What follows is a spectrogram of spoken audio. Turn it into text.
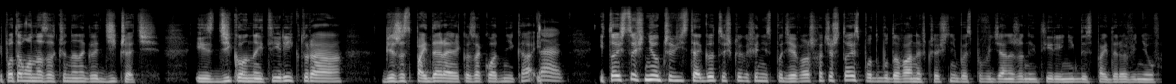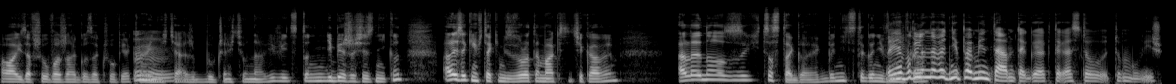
i potem ona zaczyna nagle dziczeć. I jest dziką Neytiri, która bierze Spidera jako zakładnika i Tak. I to jest coś nieoczywistego, coś, czego się nie spodziewasz, chociaż to jest podbudowane wcześniej, bo jest powiedziane, że Neytiri nigdy Spiderowi nie ufała i zawsze uważała go za człowieka i nie chciała, żeby był częścią Navi, więc to nie bierze się znikąd, ale jest jakimś takim zwrotem akcji ciekawym. Ale no, co z tego? Jakby nic z tego nie No wynika. ja w ogóle nawet nie pamiętałam tego, jak teraz to, to mówisz,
